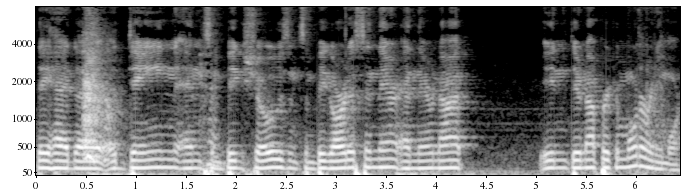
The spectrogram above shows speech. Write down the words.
they had uh, a dane and some big shows and some big artists in there and they're not in they're not brick and mortar anymore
